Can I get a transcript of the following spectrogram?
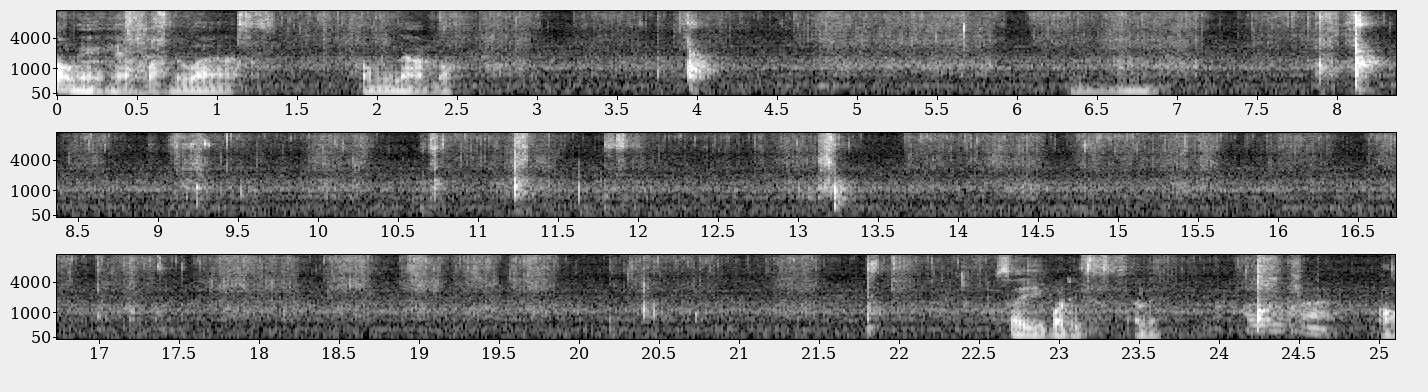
ต้องแห้งๆบ่หรือว่าต้องมีน้ำบ่อืมใส่อีกบ่ดิอันนี้เขายุ่งอะอ๋อ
